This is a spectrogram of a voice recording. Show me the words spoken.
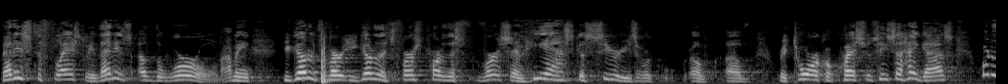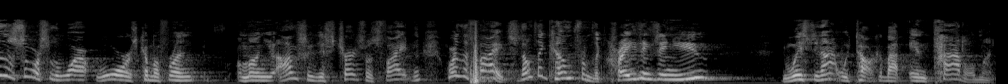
That is the fleshly. That is of the world. I mean, you go to the, you go to this first part of this verse, and he asks a series of, of, of rhetorical questions. He said, "Hey guys, where do the source of the war, wars come from among you? Obviously, this church was fighting. Where are the fights? Don't they come from the cravings in you?" Wednesday night we talked about entitlement.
